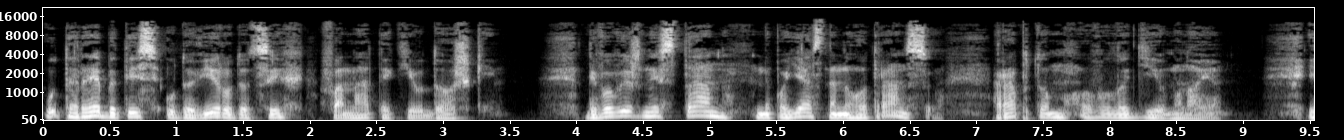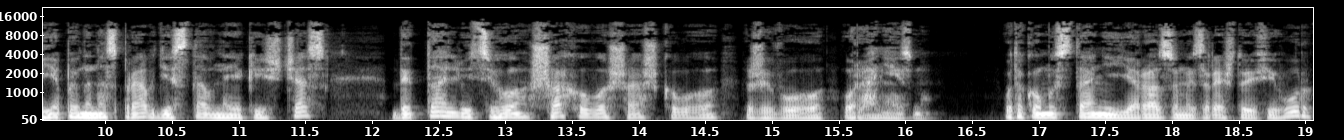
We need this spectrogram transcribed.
утеребитись у довіру до цих фанатиків дошки. Дивовижний стан непоясненого трансу раптом оволодів мною, і я, певно, насправді став на якийсь час деталлю цього шахово-шашкового живого організму. У такому стані я разом із рештою фігур,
